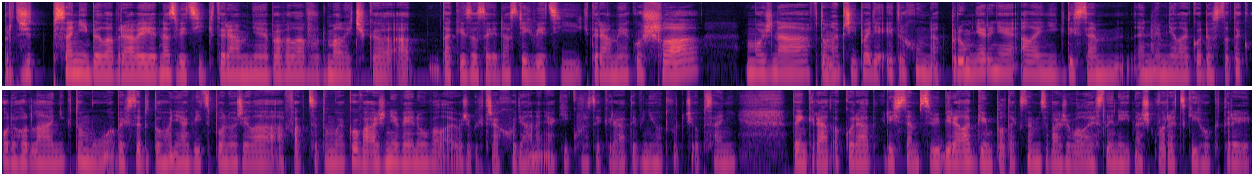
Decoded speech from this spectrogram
Protože psaní byla právě jedna z věcí, která mě bavila od malička a taky zase jedna z těch věcí, která mi jako šla, možná v tomhle případě i trochu nadprůměrně, ale nikdy jsem neměla jako dostatek odhodlání k tomu, abych se do toho nějak víc ponořila a fakt se tomu jako vážně věnovala, jo, že bych třeba chodila na nějaký kurzy kreativního tvůrčího psaní. Tenkrát akorát, když jsem si vybírala Gimple, tak jsem zvažovala, jestli nejít na Škvoreckýho, který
